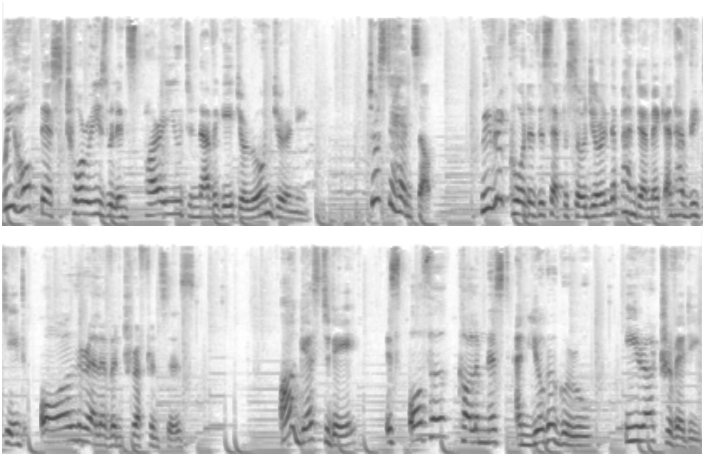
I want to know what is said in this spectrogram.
We hope their stories will inspire you to navigate your own journey. Just a heads up. We recorded this episode during the pandemic and have retained all the relevant references. Our guest today is author, columnist, and yoga guru Ira Trivedi.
